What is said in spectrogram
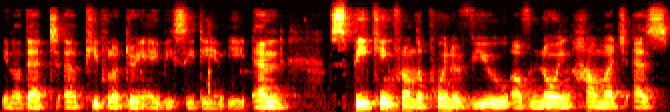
you know that uh, people are doing A, B, C, D, and E, and speaking from the point of view of knowing how much as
